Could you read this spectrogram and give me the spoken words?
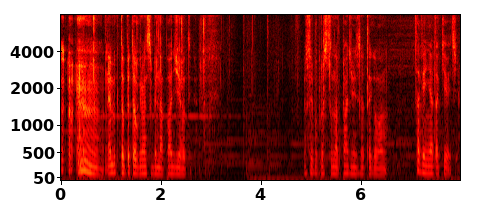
Jakby kto pytał, grałem sobie na padzie od sobie po prostu napadzie, więc dlatego mam stawienia takie, wiecie,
